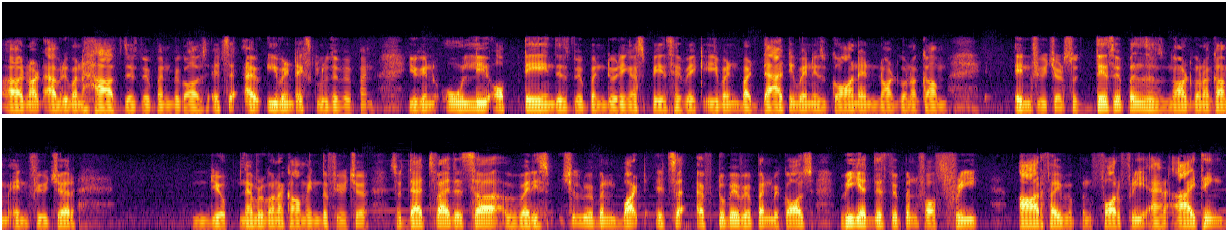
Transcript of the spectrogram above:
uh, not everyone has this weapon because it's an event exclusive weapon. You can only obtain this weapon during a specific event, but that event is gone and not gonna come in future. So this weapon is not gonna come in future Yep, never gonna come in the future. So that's why this is a very special weapon, but it's a F2B weapon because we get this weapon for free, R5 weapon for free, and I think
